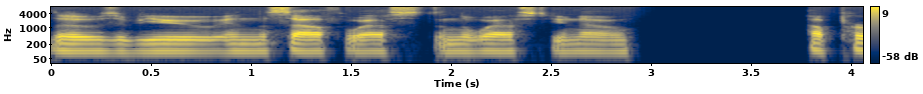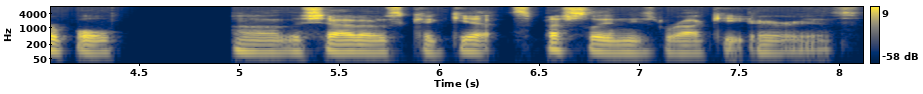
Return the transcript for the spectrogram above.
Those of you in the southwest and the west, you know how purple uh, the shadows could get, especially in these rocky areas.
